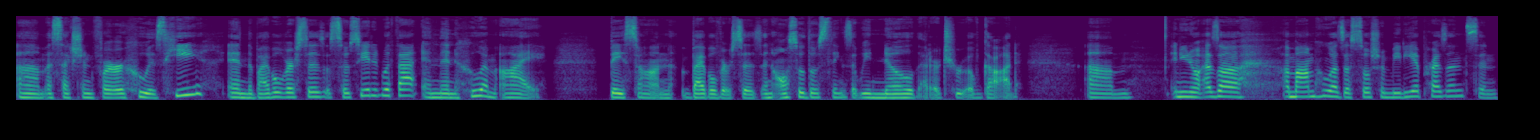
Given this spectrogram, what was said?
um, a section for who is he and the Bible verses associated with that, and then who am I based on Bible verses and also those things that we know that are true of God. Um, and you know, as a, a mom who has a social media presence, and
